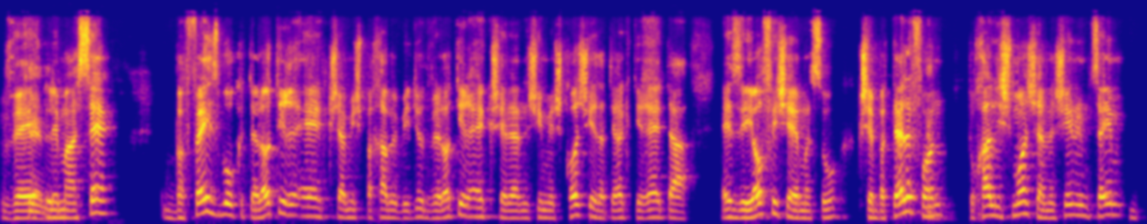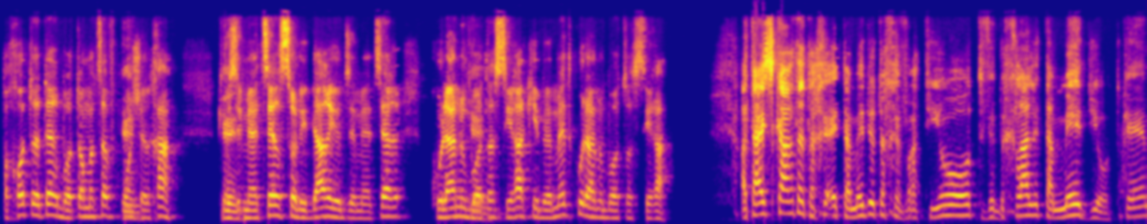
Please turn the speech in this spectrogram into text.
ולמעשה, בפייסבוק אתה לא תראה כשהמשפחה בבידוד ולא תראה כשלאנשים יש קושי, אתה רק תראה את ה... איזה יופי שהם עשו, כשבטלפון. תוכל לשמוע שאנשים נמצאים פחות או יותר באותו מצב כמו כן. שלך. כן. וזה מייצר סולידריות, זה מייצר כולנו כן. באותה סירה, כי באמת כולנו באותה סירה. אתה הזכרת את, את המדיות החברתיות ובכלל את המדיות, כן?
